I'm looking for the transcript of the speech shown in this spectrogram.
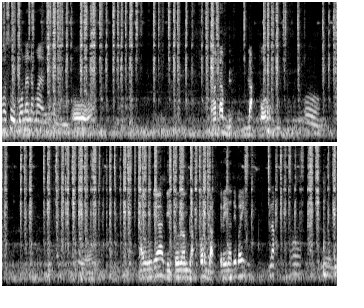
Masubo na naman. Oo. Mga Black 4. Oo. Ayun. Ay, hindi ah. Dito lang Black 4, Black 3 na, di ba? eh? Black. Hindi.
